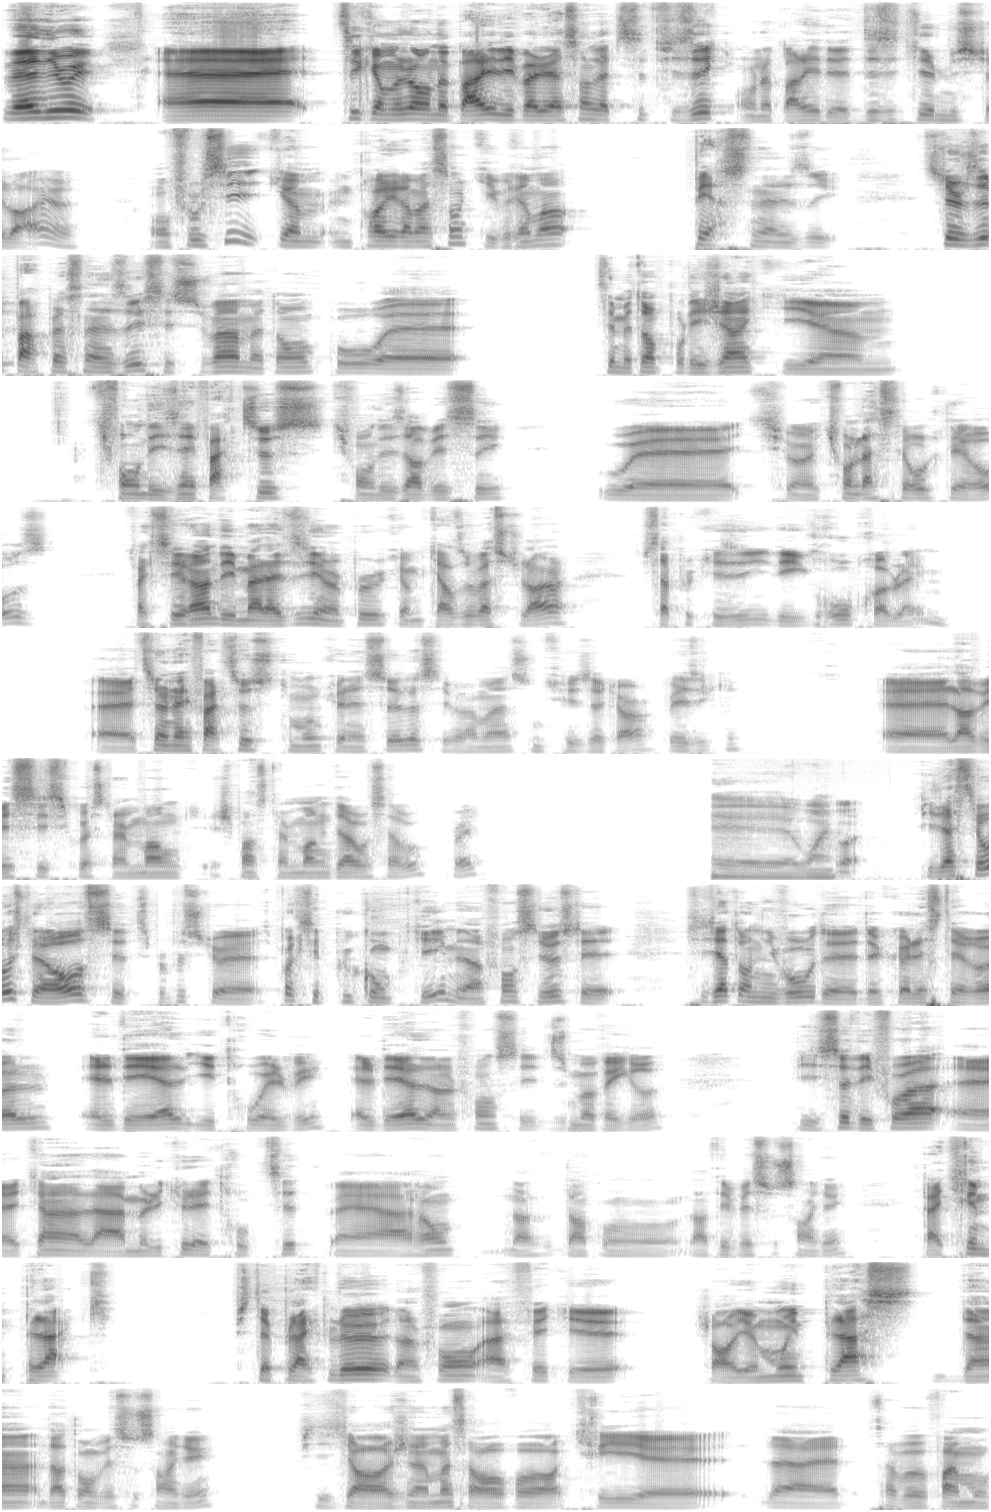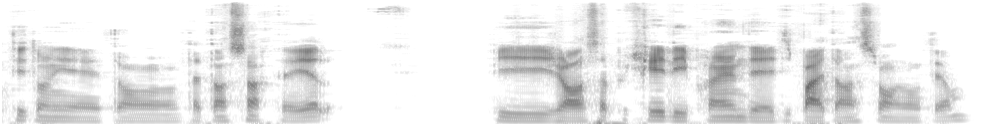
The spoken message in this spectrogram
Mais anyway, euh, tu sais, comme là, on a parlé d'évaluation de l'aptitude physique, on a parlé de déséquilibre musculaire. On fait aussi comme une programmation qui est vraiment personnalisée. Ce que je veux dire par personnalisé, c'est souvent, mettons, pour, euh, tu sais, mettons, pour les gens qui, euh, qui font des infarctus, qui font des AVC ou euh, qui, font, qui font de l'astérosclérose. Fait que c'est vraiment des maladies un peu comme cardiovasculaires, puis ça peut causer des gros problèmes. Euh, tu sais, un infarctus, tout le monde connaît ça, là, c'est vraiment c'est une crise de cœur, basically. Euh, L'AVC, c'est quoi? C'est un manque, je pense que c'est un manque d'air au cerveau, right? Euh, ouais. Ouais. Puis l'astérosclérose, c'est un petit peu plus que, c'est pas que c'est plus compliqué, mais dans le fond, c'est juste, euh, si déjà ton niveau de, de cholestérol, LDL, il est trop élevé. LDL, dans le fond, c'est du mauvais gras. Puis ça, des fois, euh, quand la molécule est trop petite, ben, elle rentre dans, dans ton, dans tes vaisseaux sanguins. Puis elle crée une plaque. Puis cette plaque-là, dans le fond, elle fait que, genre, il y a moins de place dans, dans ton vaisseau sanguin. Puis genre, généralement, ça va créer, euh, la, ça va faire monter ton, ton, ta tension artérielle. Puis genre, ça peut créer des problèmes de- d'hypertension à long terme.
